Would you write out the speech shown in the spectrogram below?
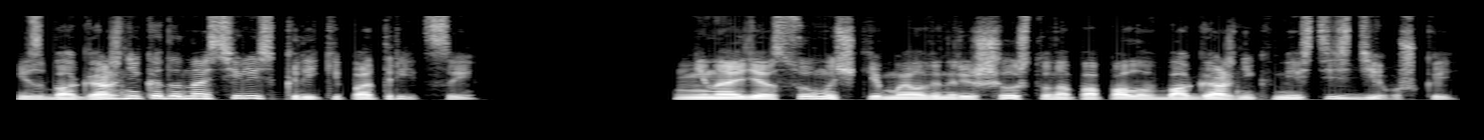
Из багажника доносились крики Патриции. Не найдя сумочки, Мелвин решил, что она попала в багажник вместе с девушкой.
